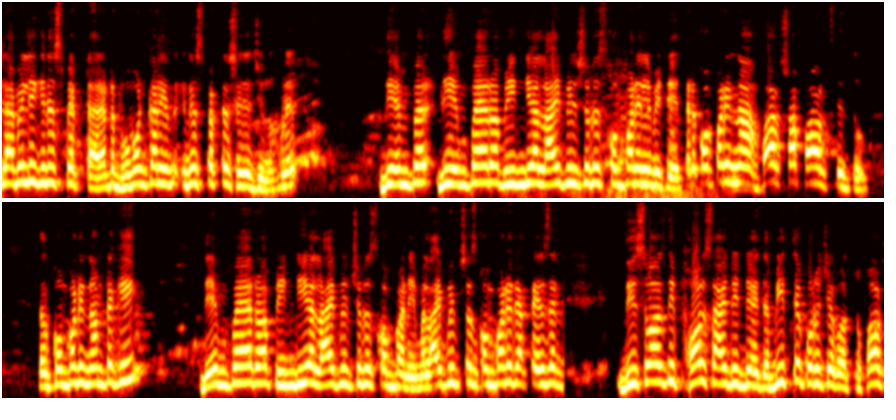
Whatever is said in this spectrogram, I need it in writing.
ট্রাভেলিং ইন্সপেক্টর একটা ভ্রমণকারী ইন্সপেক্টর সেজেছিল। মানে the empire the empire of India life insurance company limited এটা কোম্পানির নাম। ফল সব ফলস কিন্তু। তাহলে কোম্পানির নামটা কি? The empire of India life insurance company life insurance কোম্পানির একটা agent this was the false identity মিথ্যে পরিচয়পত্র ফলস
